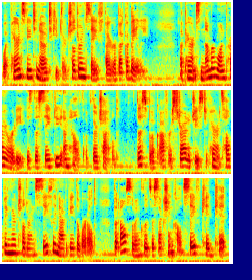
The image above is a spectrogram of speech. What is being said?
What Parents Need to Know to Keep Their Children Safe by Rebecca Bailey. A parent's number one priority is the safety and health of their child. This book offers strategies to parents helping their children safely navigate the world, but also includes a section called Safe Kid Kit,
